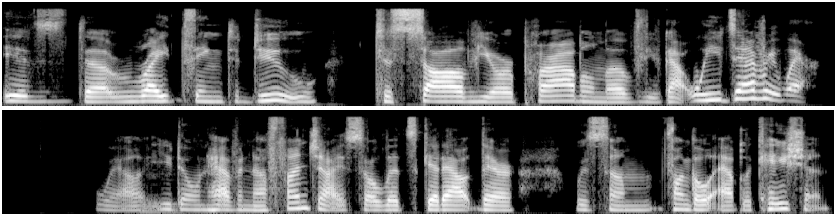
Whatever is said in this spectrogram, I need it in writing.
is the right thing to do to solve your problem of you've got weeds everywhere. Well, you Mm. don't have enough fungi, so let's get out there with some fungal application.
